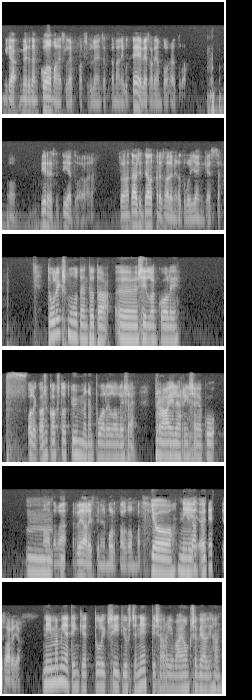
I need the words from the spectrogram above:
mikä myönnetään kolmannes leffaksi yleensä, tämä niinku TV-sarjan pohjautuva, on virheistä tietoa jo aina. Se on ihan täysin telkkarisarja, mikä tuli Jenkeissä. tuliks muuten tota, öö, silloin kun oli, pff, oliko se 2010 puolilla oli se traileri, se joku, mm, Mm. Tämä realistinen Mortal Kombat. joo, niin, Niin, ö, nettisarja. niin mä mietinkin, että tuliko siitä just se nettisarja vai onko se vielä ihan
